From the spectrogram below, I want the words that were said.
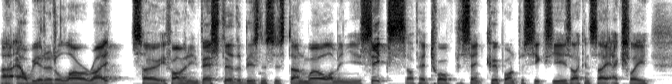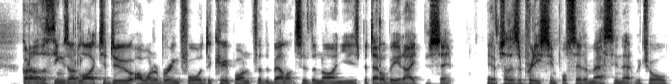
uh, albeit at a lower rate. So, if I'm an investor, the business has done well. I'm in year six. I've had 12% coupon for six years. I can say, actually, got other things I'd like to do. I want to bring forward the coupon for the balance of the nine years, but that'll be at 8%. Yep. So there's a pretty simple set of maths in that, which all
